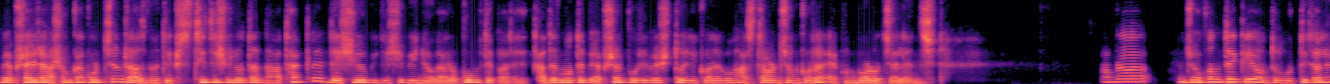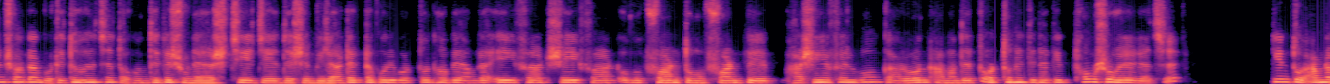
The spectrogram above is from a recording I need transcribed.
ব্যবসায়ীরা আশঙ্কা করছেন রাজনৈতিক স্থিতিশীলতা না থাকলে দেশীয় বিদেশি বিনিয়োগ আরও কমতে পারে। তাদের মধ্যে ব্যবসার পরিবেশ তৈরি করা এবং আস্থা অর্জন করা এখন বড় চ্যালেঞ্জ। আমরা যখন থেকে অন্তর্বর্তীকালীন সরকার গঠিত হয়েছে, তখন থেকে শুনে আসছি যে দেশে বিরাট একটা পরিবর্তন হবে। আমরা এই ফান্ড সেই ফান্ড অমুক ফান্ড তমুক ফান্ড পেয়ে ভাসিয়ে ফেলব, কারণ আমাদের অর্থনীতি নাকি ধ্বংস হয়ে গেছে। কিন্তু আমরা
